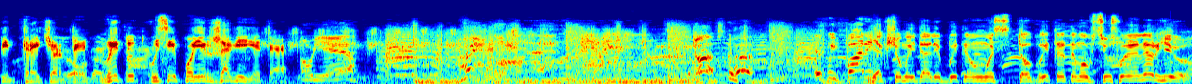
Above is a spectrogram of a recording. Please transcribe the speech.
під три чорти. Ви тут усі поіржавієте. Якщо ми й далі битимемось, то витратимо всю свою енергію.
